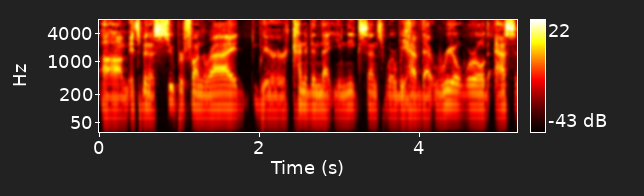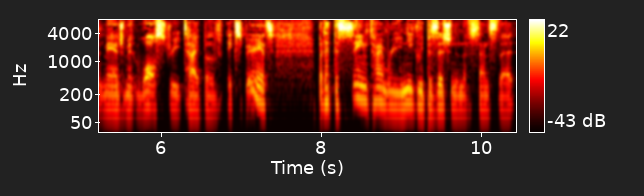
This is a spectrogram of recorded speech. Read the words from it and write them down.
um, it's been a super fun ride. We're kind of in that unique sense where we have that real world asset management, Wall Street type of experience. But at the same time, we're uniquely positioned in the sense that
